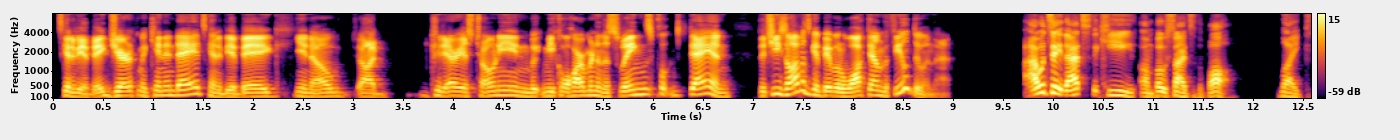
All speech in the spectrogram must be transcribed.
it's going to be a big Jerick McKinnon day. It's going to be a big, you know, uh, Kadarius Toney and Mecole Hardman in the swings day. And the Chiefs offense is going to be able to walk down the field doing that. I would say that's the key on both sides of the ball. Like,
